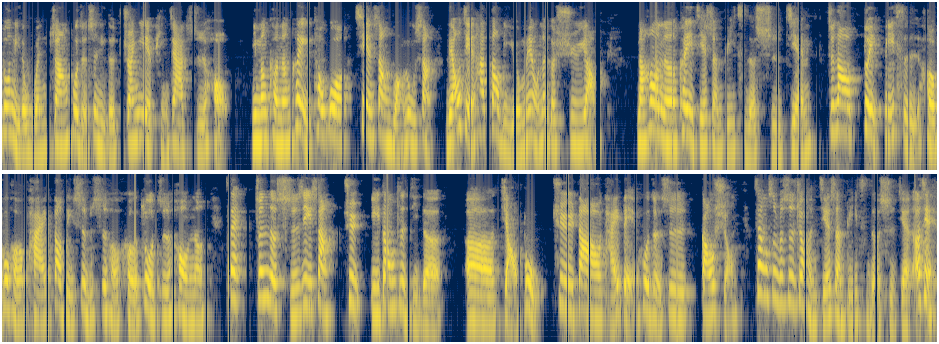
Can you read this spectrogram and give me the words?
多你的文章或者是你的专业评价之后，你们可能可以透过线上网络上了解他到底有没有那个需要，然后呢可以节省彼此的时间，知道对彼此合不合拍，到底适不适合合作之后呢，在真的实际上去移动自己的呃脚步。去到台北或者是高雄，这样是不是就很节省彼此的时间？而且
